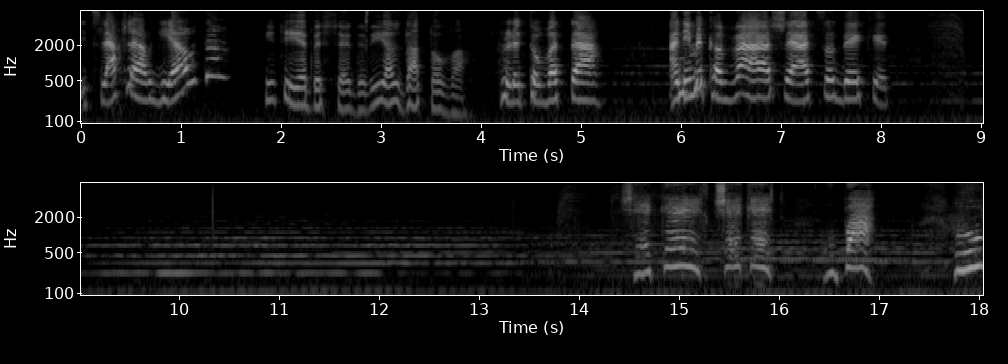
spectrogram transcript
הצלחת להרגיע אותה? היא תהיה בסדר, היא ילדה טובה. לטובתה. אני מקווה שאת צודקת. שקט, שקט, הוא בא. הוא,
